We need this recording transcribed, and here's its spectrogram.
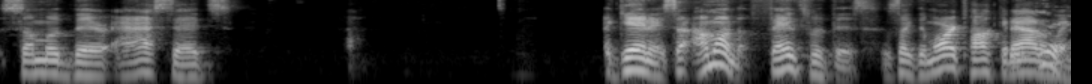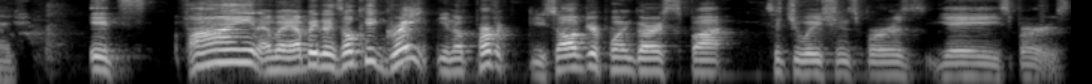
some of their assets? Again, it's I'm on the fence with this. It's like the more I talk it out, Yeah. like, it's fine. I mean, I mean, it's okay, great, you know, perfect. You solved your point guard spot situation, Spurs, yay, Spurs.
